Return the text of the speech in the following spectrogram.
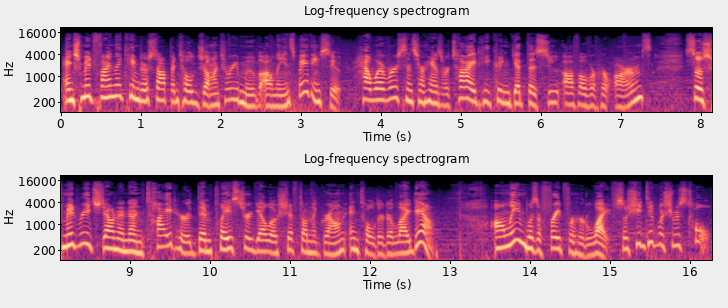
And Schmid finally came to a stop and told John to remove Alleen's bathing suit. However, since her hands were tied, he couldn't get the suit off over her arms. So Schmid reached down and untied her, then placed her yellow shift on the ground and told her to lie down. Alleen was afraid for her life, so she did what she was told.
